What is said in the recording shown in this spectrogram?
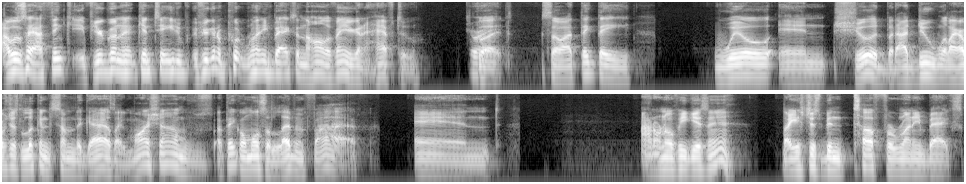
I would say I think if you're going to continue, if you're going to put running backs in the Hall of Fame, you're going to have to. Right. But so I think they will and should, but I do like I was just looking at some of the guys like Marshawn was I think almost 11-5 and I don't know if he gets in. Like it's just been tough for running backs.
